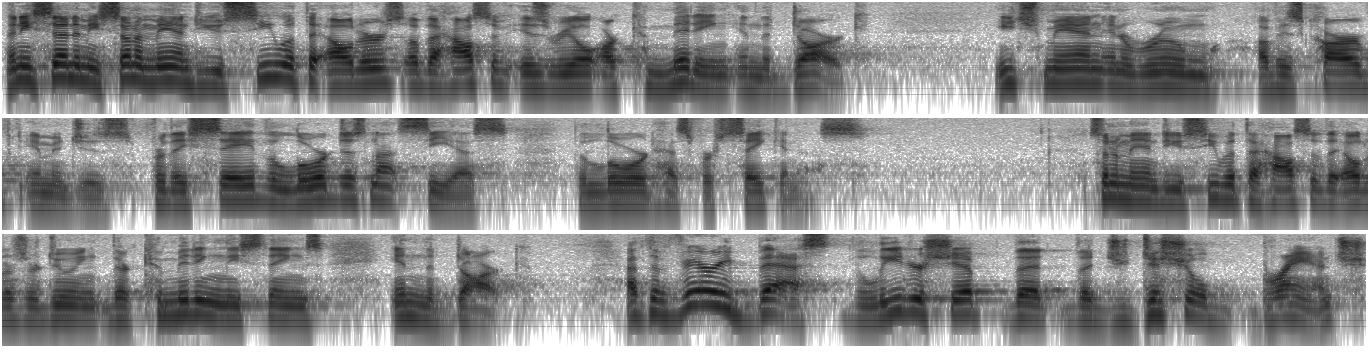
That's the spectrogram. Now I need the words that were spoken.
Then he said to me, Son of man, do you see what the elders of the house of Israel are committing in the dark? Each man in a room of his carved images. For they say, The Lord does not see us, the Lord has forsaken us. Son of man, do you see what the house of the elders are doing? They're committing these things in the dark. At the very best, the leadership, the, the judicial branch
